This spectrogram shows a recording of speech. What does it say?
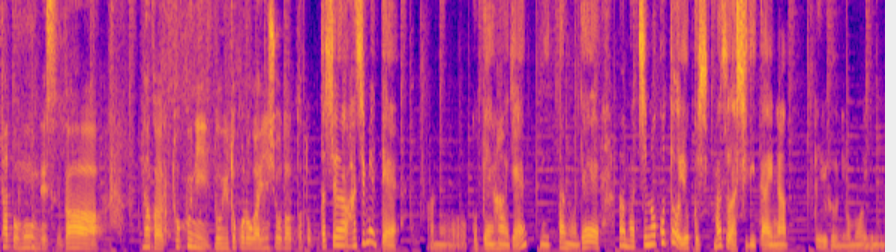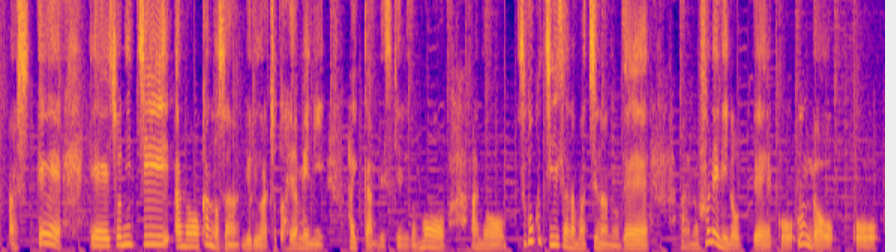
たと思うんですが、なんか特にどういうところが印象だったと？私は初めてあのコペンハーゲンに行ったので、まあ、街のことをよくまずは知りたいなっていうふうに思いましてで初日あの菅野さんよりはちょっと早めに入ったんですけれどもあのすごく小さな町なのであの船に乗ってこう運河をこう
